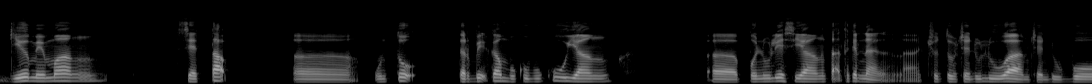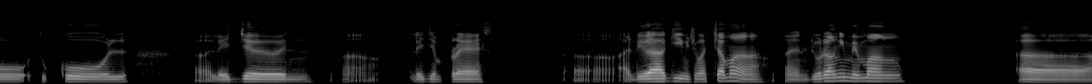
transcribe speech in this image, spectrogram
dia memang set up uh, untuk terbitkan buku-buku yang uh, penulis yang tak terkenal. Uh, contoh macam dulu lah, macam Dubok, Tukul, uh, Legend, uh, Legend Press. Uh, ada lagi macam-macam lah. Kan. Diorang ni memang uh,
